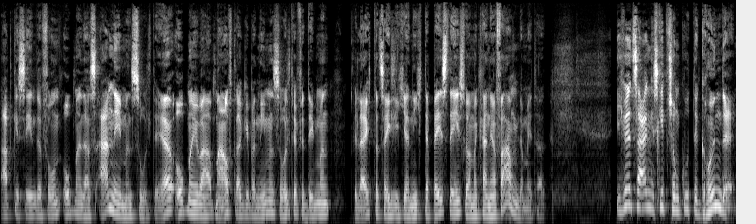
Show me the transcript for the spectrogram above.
abgesehen davon, ob man das annehmen sollte, ja, ob man überhaupt einen Auftrag übernehmen sollte, für den man vielleicht tatsächlich ja nicht der Beste ist, weil man keine Erfahrung damit hat. Ich würde sagen, es gibt schon gute Gründe,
